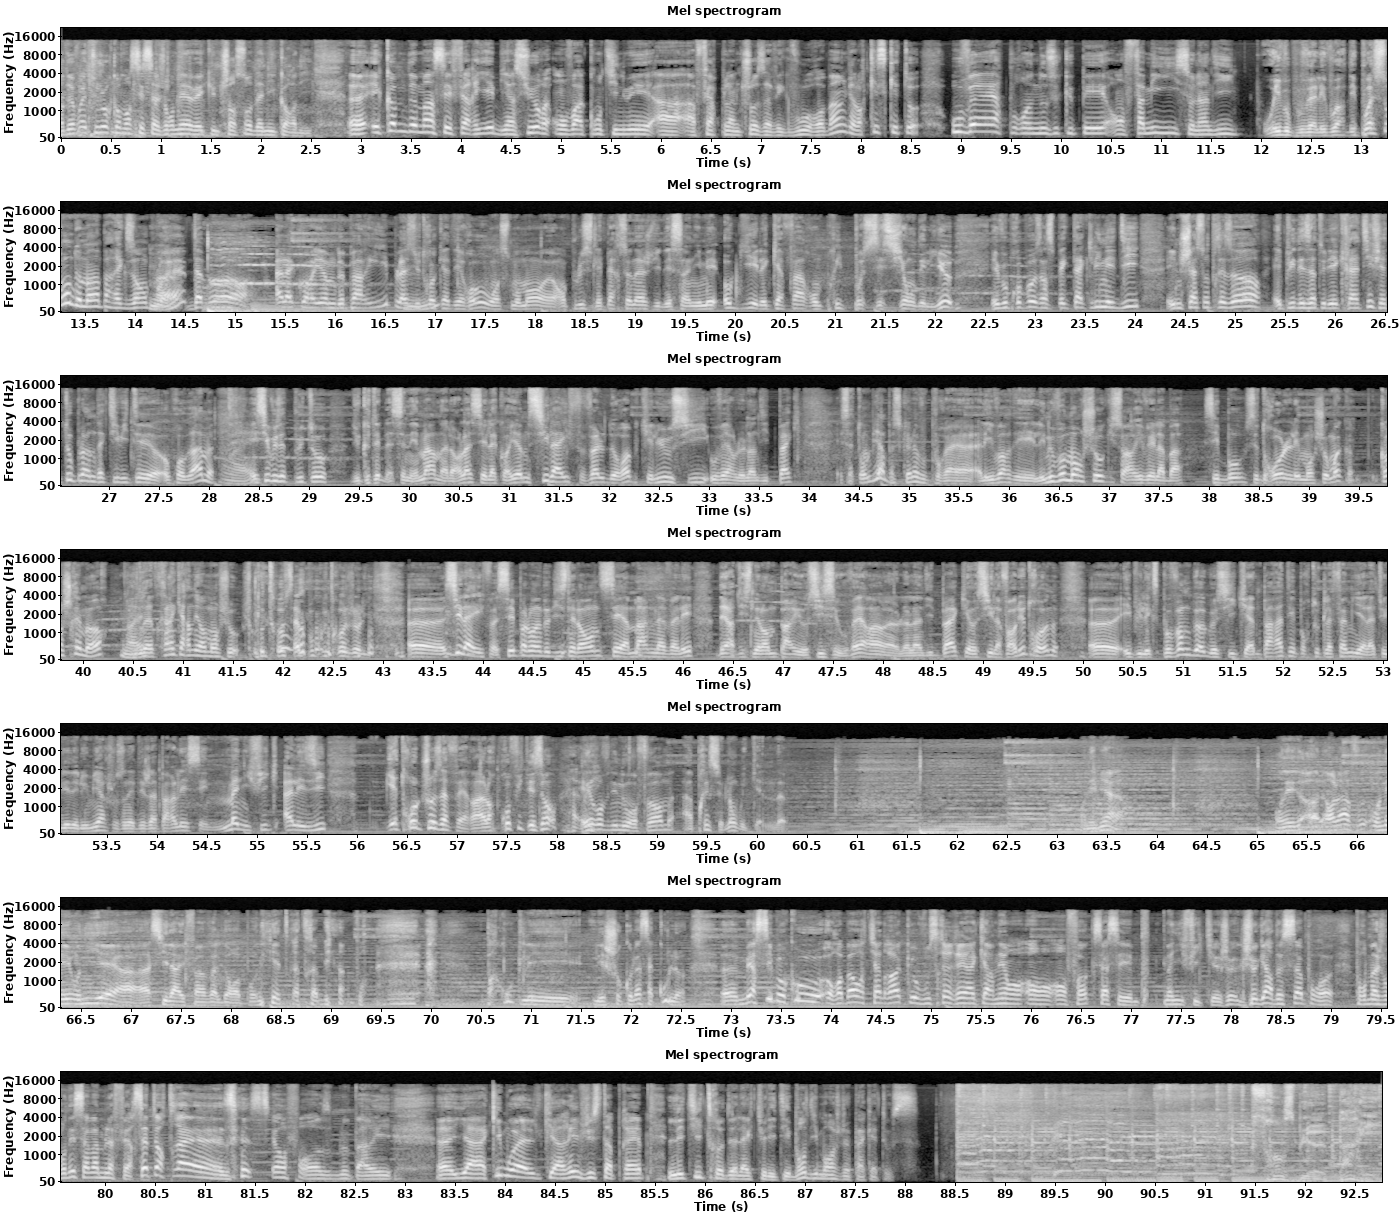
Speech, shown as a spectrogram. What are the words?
On devrait toujours commencer sa journée avec une chanson d'Annie Cordy. Euh, et comme demain c'est férié, bien sûr, on va continuer à, à faire plein de choses avec vous, Robin. Alors qu'est-ce qui est ouvert pour nous occuper en famille ce lundi? Oui, vous pouvez aller voir des poissons demain, par exemple. Ouais. D'abord, à l'Aquarium de Paris, place du Trocadéro, où en ce moment, euh, en plus, les personnages du dessin animé Oggy et les cafards ont pris possession des lieux et vous propose un spectacle inédit, et une chasse au trésor, et puis des ateliers créatifs. Il y a tout plein d'activités euh, au programme. Ouais. Et si vous êtes plutôt du côté de la Seine-et-Marne, alors là, c'est l'Aquarium Sea Life Val d'Europe, qui est lui aussi ouvert le lundi de Pâques. Et ça tombe bien, parce que là, vous pourrez aller y voir des, les nouveaux manchots qui sont arrivés là-bas. C'est beau, c'est drôle, les manchots. Moi, quand, je serai mort, je voudrais être réincarné en manchot. Je trouve ça beaucoup trop joli. Euh, sea Life, c'est pas loin de Disneyland, c'est à Marne-la-Vallée. D'ailleurs, Disneyland Paris aussi, c'est ouvert hein, le lundi de Pâques. Il y a aussi la Foire du Trône. Euh, et puis l'expo Van Gogh aussi, qui a ne pas rater pour toute la famille à l'Atelier des Lumières. Je vous en ai déjà parlé, c'est magnifique. Allez-y. Il y a trop de choses à faire, hein. alors profitez-en Ah et revenez-nous en forme après ce long week-end. On est bien là. On est, alors là, on, est, on y est à, Sea Life, hein, Val d'Europe. On y est très très bien. Par contre, les, chocolats, ça coule. Euh, merci beaucoup, Robin. On retiendra que vous serez réincarné en, en, phoque. Ça, c'est magnifique. Je, garde ça pour, euh, ma journée. Ça va me la faire. 7h13, c'est en France, Bleu Paris. Euh, Il y a Kim Well qui arrive juste après les titres de l'actualité. Bon dimanche de Pâques à tous. France Bleu Paris.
